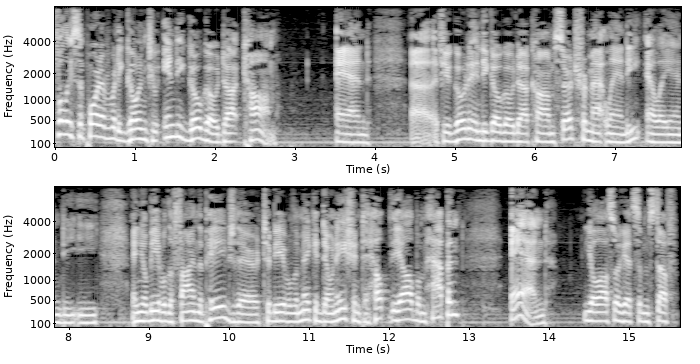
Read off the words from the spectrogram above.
fully support everybody going to Indiegogo.com and uh, if you go to Indiegogo.com, search for Matt Lande, L A N D E, and you'll be able to find the page there to be able to make a donation to help the album happen. And you'll also get some stuff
